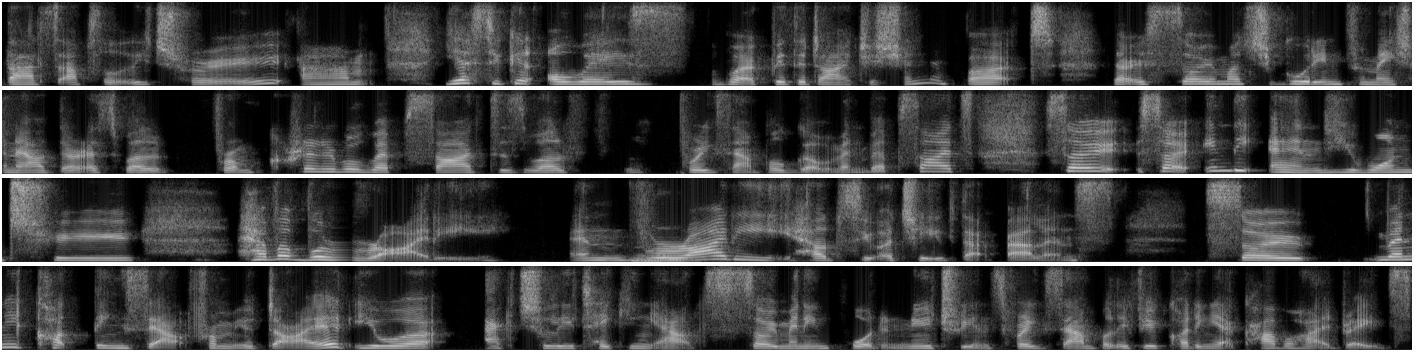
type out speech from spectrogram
That's absolutely true. Um, yes, you can always work with a dietitian, but there is so much good information out there as well from credible websites as well for example government websites so so in the end you want to have a variety and mm-hmm. variety helps you achieve that balance so when you cut things out from your diet, you are actually taking out so many important nutrients. For example, if you're cutting out carbohydrates,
